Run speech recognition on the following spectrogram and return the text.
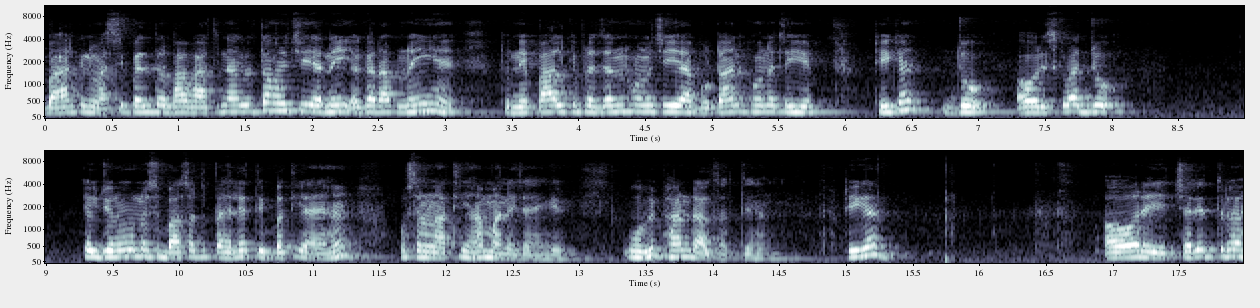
बाहर के निवासी, पहले तो भारतीय नागरिकता होनी चाहिए या नहीं? अगर आप नहीं हैं तो नेपाल के प्रजनन होना चाहिए या भूटान का होना चाहिए। ठीक है? जो, और इसके बाद जो एक जनवरी उन्नीस सौ बासठ पहले तिब्बती आए हैं, वो शरणार्थी यहाँ माने जाएँगे। वो भी फार्म डाल सकते हैं। ठीक है? और ये चरित्र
